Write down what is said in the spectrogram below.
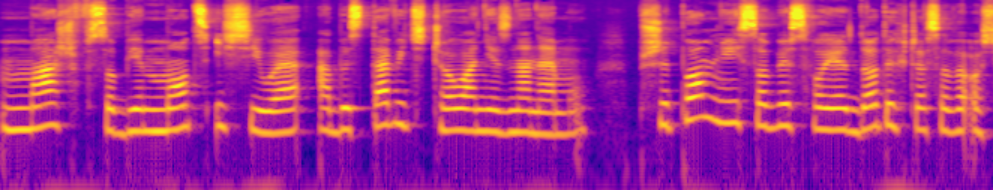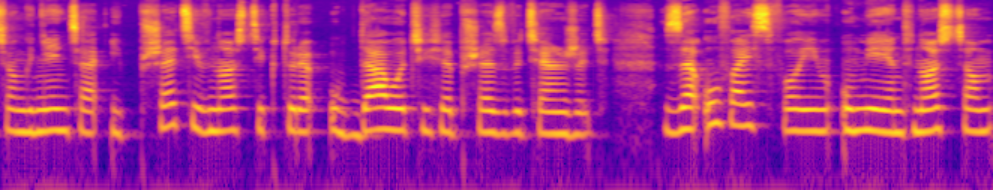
masz w sobie moc i siłę, aby stawić czoła nieznanemu. Przypomnij sobie swoje dotychczasowe osiągnięcia i przeciwności, które udało Ci się przezwyciężyć. Zaufaj swoim umiejętnościom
